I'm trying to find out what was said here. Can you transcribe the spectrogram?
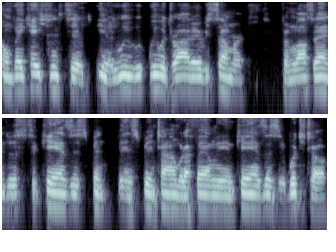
on vacations to, you know, we we would drive every summer from Los Angeles to Kansas, spend and spend time with our family in Kansas and Wichita.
